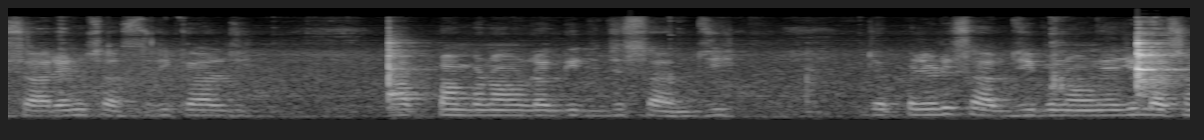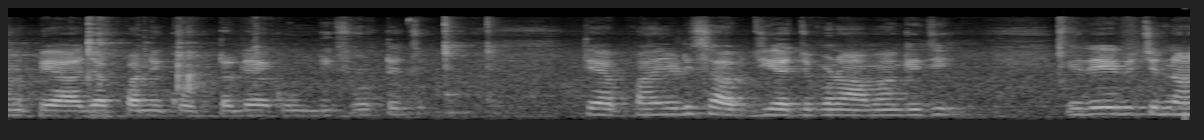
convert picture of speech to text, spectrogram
ਹਾਂਜੀ ਸਾਰਿਆਂ ਨੂੰ ਸਤਿ ਸ੍ਰੀ ਅਕਾਲ ਜੀ। ਆਪਾਂ ਬਣਾਉਣ ਲੱਗੇ ਜੀ ਸਬਜ਼ੀ। ਜੇ ਆਪਾਂ ਜਿਹੜੀ ਸਬਜ਼ੀ ਬਣਾਉਣੀ ਹੈ ਜੀ, ਲਸਣ, ਪਿਆਜ਼ ਆਪਾਂ ਨੇ ਕੁੱਟ ਲਿਆ ਕੁੰਡੀ ਛੋਟੇ 'ਚ। ਤੇ ਆਪਾਂ ਜਿਹੜੀ ਸਬਜ਼ੀ ਅੱਜ ਬਣਾਵਾਂਗੇ ਜੀ, ਇਹਦੇ ਵਿੱਚ ਨਾ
